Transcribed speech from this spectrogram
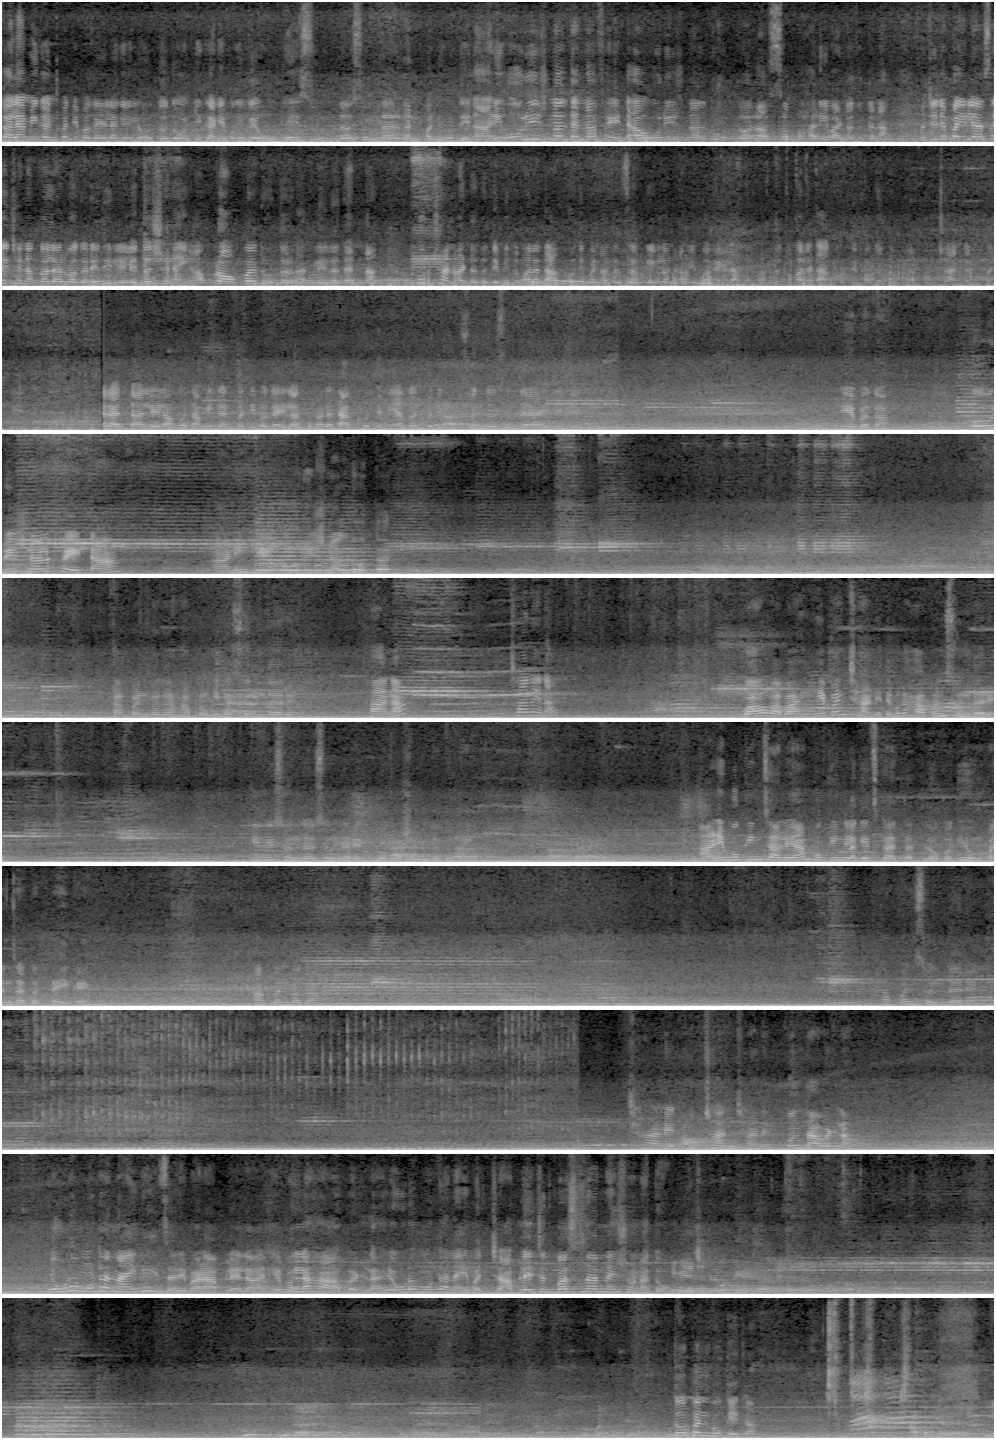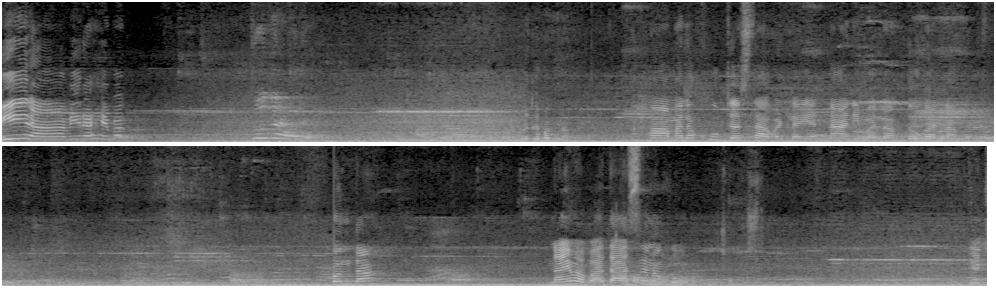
काल आम्ही गणपती बघायला गेलो होतो. दोन ठिकाणी बघितले. एवढे सुंदर सुंदर गणपती होते ना. आणि ओरिजिनल त्यांना फेटा ओरिजिनल धोतर असं भारी वाटत होतं ना. म्हणजे जे पहिले असायचे ना कलर वगैरे दिलेले तसे नाही. हा प्रॉपर धोतर घातलेलं त्यांना. खूप छान वाटत होते. मी तुम्हाला दाखवते पण आता जर गेलो ना मी बघायला तर तुम्हाला दाखवते बघा तुम्हाला खूप छान गणपती आहे. तर आता आलेलो आहोत आम्ही गणपती बघायला. तुम्हाला दाखवते मी. हा गणपती खूप सुंदर सुंदर आहे तिथे. हे बघा. ओरिजिनल फेटा आणि हे ओरिजिनल धोतर. हा पण बघा हा पण किती सुंदर आहे. हा ना? छान आहे ना? वाव बाबा हे पण छान आहे. ते बघा हा पण सुंदर आहे. किती सुंदर सुंदर आहेत बघू शकता तुम्ही. आणि बुकिंग चालू आहे बुकिंग लगेच करतात लोक घेऊन पण जातात काही काही. हा पण बघा. हा पण सुंदर आहे. छान आहेत खूप छान छान आहेत. कोणता आवडला? एवढा मोठा नाही घ्यायचा रे बाळा आपल्याला. हे बघला हा आवडला. एवढा मोठा नाही बच्चा. आपल्या याच्यात बसणार नाही शोना तो. तो पण बुक आहे का. वीरा वीरा हे बघ. बघ ना. हा मला खूप जास्त आवडला यांना आणि मला दोघांना. कोणता? नाही बाबा आता असं नको.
